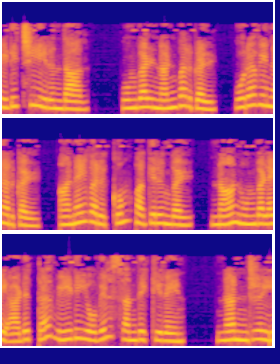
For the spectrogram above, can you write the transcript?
பிடிச்சி இருந்தால் உங்கள் நண்பர்கள் உறவினர்கள் அனைவருக்கும் பகிருங்கள். நான் உங்களை அடுத்த வீடியோவில் சந்திக்கிறேன். நன்றி.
